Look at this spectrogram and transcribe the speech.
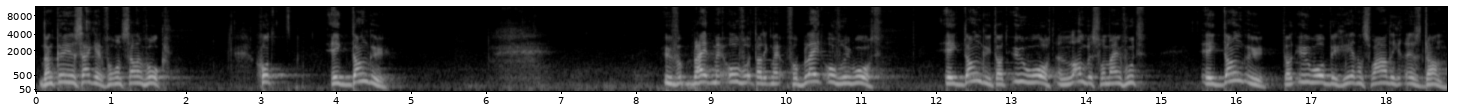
dan kun je zeggen voor onszelf ook, God, ik dank u. U verblijdt mij over, dat ik mij verblijd over uw woord. Ik dank u dat uw woord een lamp is voor mijn voet. Ik dank u dat uw woord begerenswaardiger is dan.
